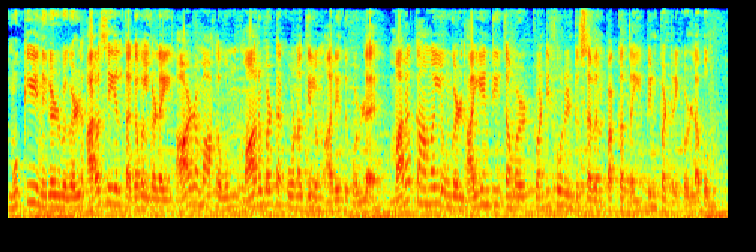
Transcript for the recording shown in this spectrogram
முக்கிய நிகழ்வுகள் அரசியல் தகவல்களை ஆழமாகவும் மாறுபட்ட கோணத்திலும் அறிந்து கொள்ள மறக்காமல் உங்கள் IND Tamil twenty four into seven பக்கத்தை பின்பற்றிக் கொள்ளவும்.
